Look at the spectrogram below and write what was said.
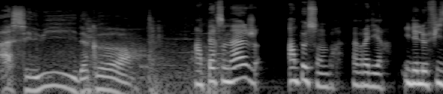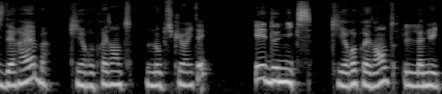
Ah c'est lui, d'accord. Un personnage un peu sombre, à vrai dire. Il est le fils d'Ereb, qui représente l'obscurité, et de Nyx, qui représente la nuit.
